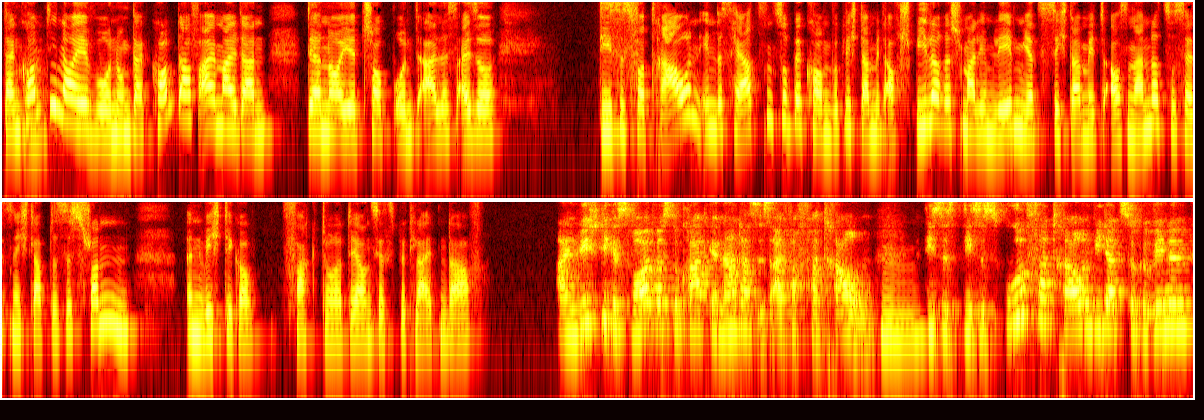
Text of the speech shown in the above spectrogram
Dann kommt mhm. die neue Wohnung, da kommt auf einmal dann der neue Job und alles. Also dieses Vertrauen in das Herzen zu bekommen, wirklich damit auch spielerisch mal im Leben jetzt sich damit auseinanderzusetzen, ich glaube, das ist schon ein wichtiger Faktor, der uns jetzt begleiten darf. Ein wichtiges Wort, was du gerade genannt hast, ist einfach Vertrauen. Hm. Dieses, dieses Urvertrauen wieder zu gewinnen,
